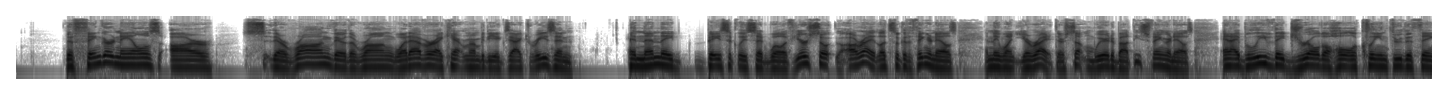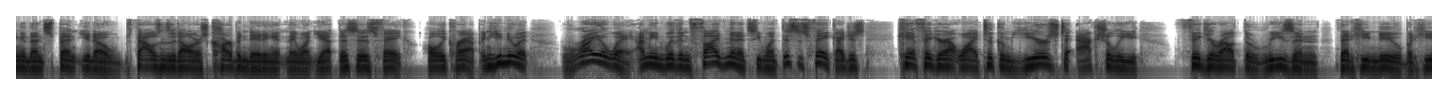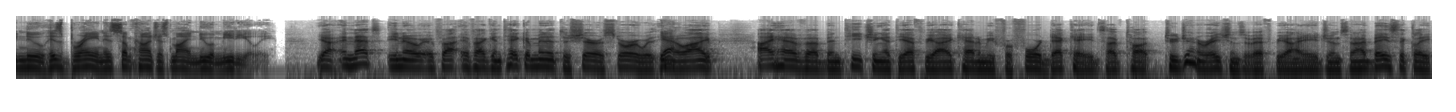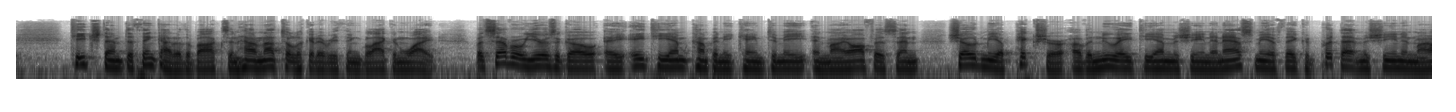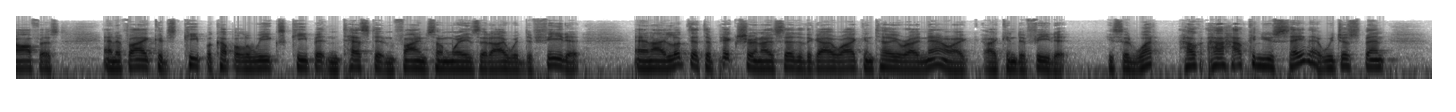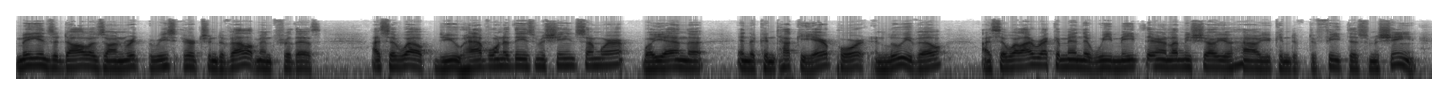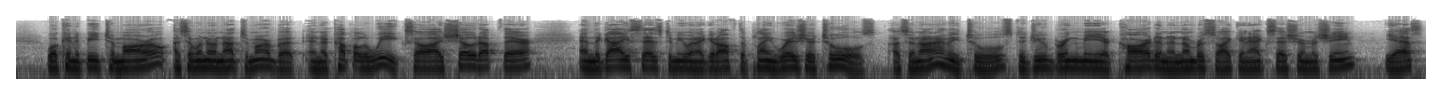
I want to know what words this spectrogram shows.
The fingernails are they're wrong, they're the wrong, whatever. I can't remember the exact reason. And then they basically said, well, if you're so, all right, let's look at the fingernails. And they went, you're right. There's something weird about these fingernails. And I believe they drilled a hole clean through the thing and then spent, you know, thousands of dollars carbon dating it. And they went, yep, this is fake. Holy crap. And he knew it right away. I mean, within five minutes, he went, this is fake. I just can't figure out why. It took him years to actually figure out the reason that he knew, but he knew his brain, his subconscious mind knew immediately. Yeah, and that's you know if I if I can take a minute to share a story with Yeah. you know I I have uh, been teaching at the FBI Academy for four decades. I've taught two generations of FBI agents, and I basically teach them to think out of the box and how not to look at everything black and white. But several years ago, a ATM company came to me in my office and showed me a picture of a new ATM machine and asked me if they could put that machine in my office and if I could keep a couple of weeks, keep it and test it and find some ways that I would defeat it. And I looked at the picture and I said to the guy, "Well, I can tell you right now, I I can defeat it." He said, "What? How how how can you say that? We just spent millions of dollars on re- research and development for this." I said, "Well, do you have one of these machines somewhere?" Well, yeah, in the in the Kentucky airport in Louisville. I said, "Well, I recommend that we meet there and let me show you how you can de- defeat this machine." Well, can it be tomorrow? I said, well, no, not tomorrow, but in a couple of weeks. So I showed up there, and the guy says to me when I get off the plane, where's your tools? I said, no, I don't have any tools. Did you bring me a card and a number so I can access your machine? Yes.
